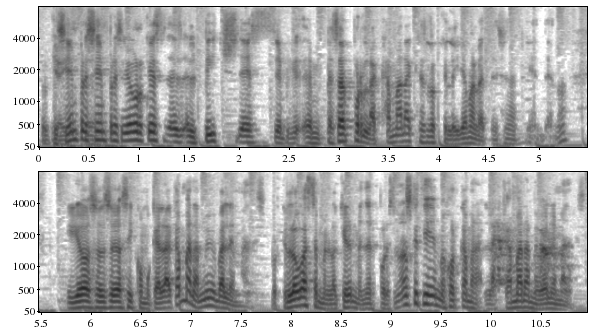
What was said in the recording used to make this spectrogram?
Porque siempre, siempre, yo creo que es, el pitch es empezar por la cámara, que es lo que le llama la atención al cliente, ¿no? Y yo soy, así como que la cámara a mí me vale más, porque luego hasta me lo quieren vender por eso. No es que tiene mejor cámara, la cámara me vale más.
